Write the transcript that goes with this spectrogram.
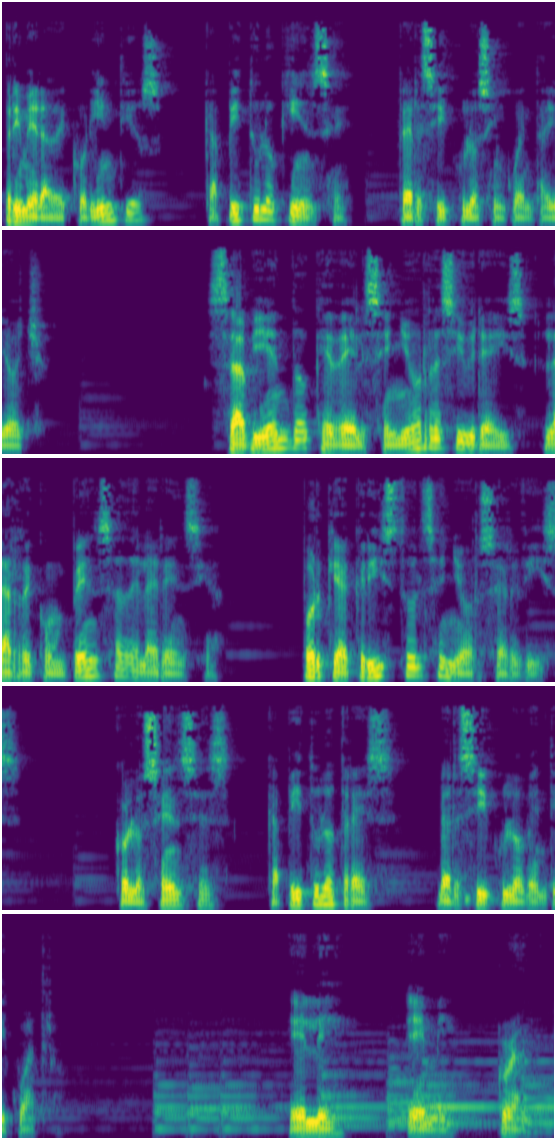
Primera de Corintios, capítulo 15, versículo 58. Sabiendo que del Señor recibiréis la recompensa de la herencia, porque a Cristo el Señor servís. Colosenses, capítulo 3, versículo 24. L. M. Grant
